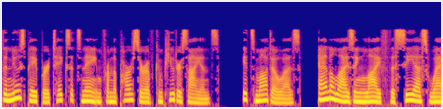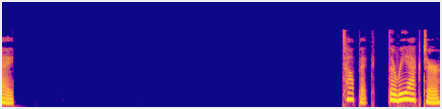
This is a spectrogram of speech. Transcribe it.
The newspaper takes its name from the parser of computer science. Its motto is, Analyzing life the CS way. The reactor.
